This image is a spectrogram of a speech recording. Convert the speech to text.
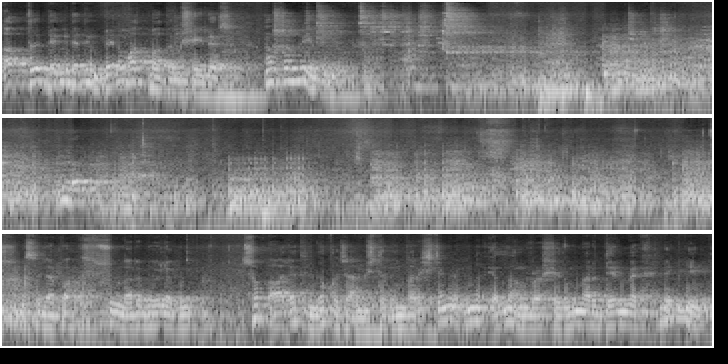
attığı demin dedim benim atmadığım şeyler. Anlatabiliyor muyum? Bunlar Mesela bak şunları böyle bu çok aletim yok hocam işte bunlar işlemiyor. Bunlar elden uğraşıyorum. Bunları delmek ne bileyim.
